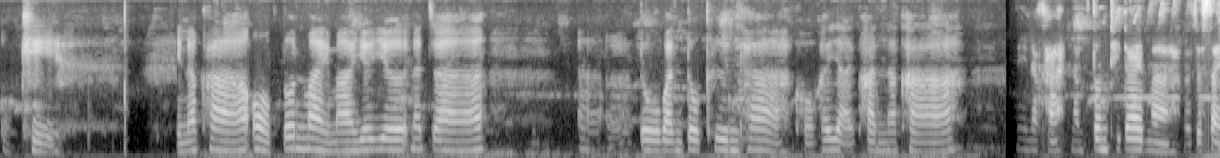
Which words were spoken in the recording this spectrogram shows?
โอเคนะคะ ออกต้นใหม่มาเยอะๆนะจ๊ะอ่าโตวันโตคืนค่ะ ขอขยายพันธุ์นะคะ นี่นะคะน้ำต้นที่ได้มาเราจะใส่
